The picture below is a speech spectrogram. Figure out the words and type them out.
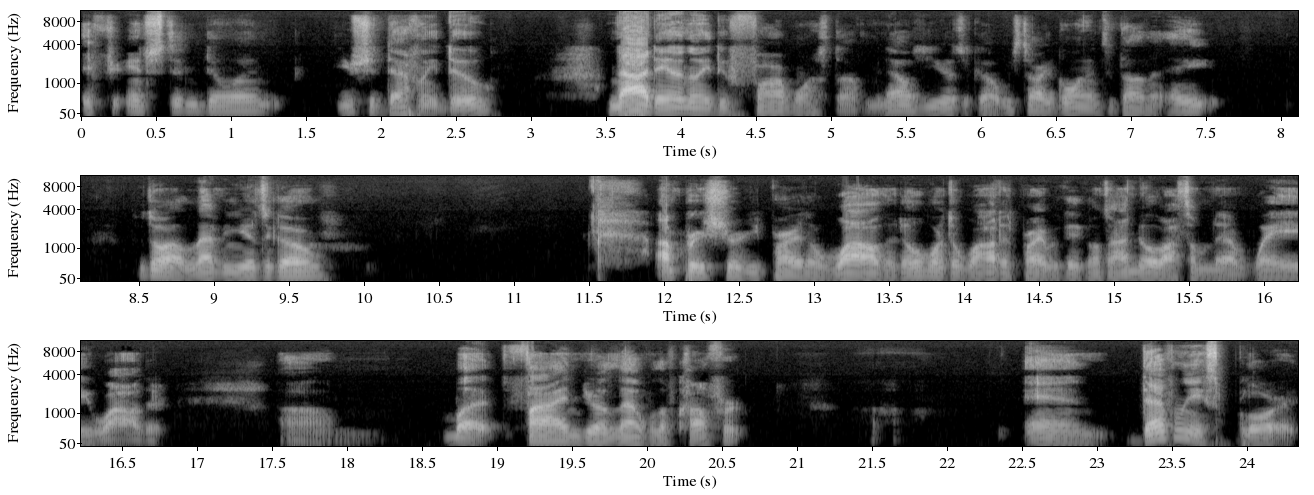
if you're interested in doing, you should definitely do. Nowadays, I know they do far more stuff. I mean, that was years ago. We started going in 2008. It was about 11 years ago. I'm pretty sure these probably the wilder. Those weren't the wildest probably we could go to. I know about some that are way wilder. Um, but find your level of comfort and definitely explore it.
